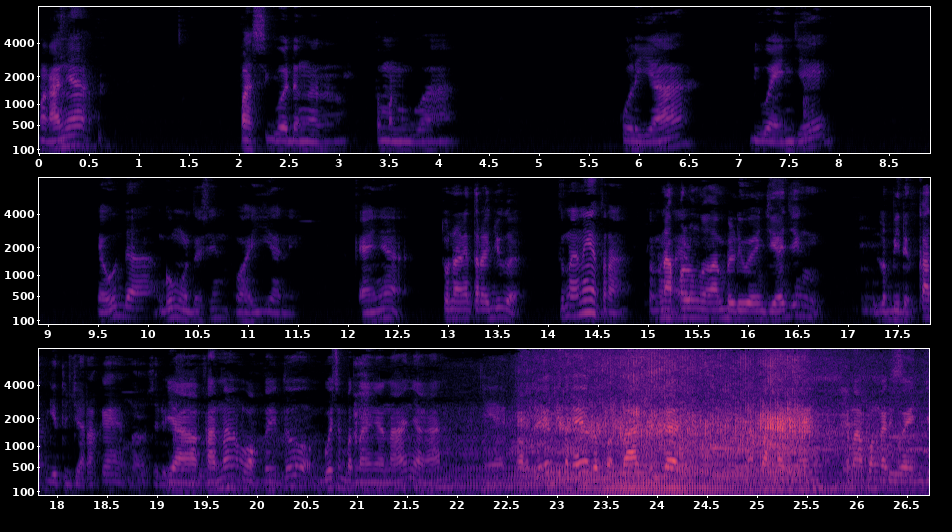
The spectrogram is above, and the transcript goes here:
Makanya pas gue denger temen gue kuliah di UNJ ya udah gue mutusin wah iya nih. Kayaknya tunanetra juga? Tunanetra kenapa lu nggak ngambil di UNJ aja yang lebih dekat gitu? Jaraknya nggak usah di ya karena waktu itu gue sempet nanya-nanya kan. Iya. waktu itu kan kita kayaknya udah bahas juga nih, kenapa nggak di kenapa nggak di UNJ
